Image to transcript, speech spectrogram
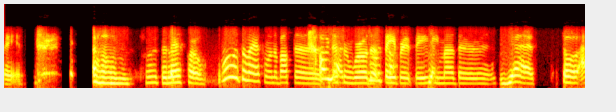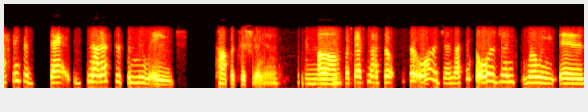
saying? Um, what was the last part? What was the last one about the Oh, yes. different world of favorite baby yes. mother? And, Yes. So I think that that now that's just a new age competition. Mhm. Um, but that's not the the origins. I think the origins really is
